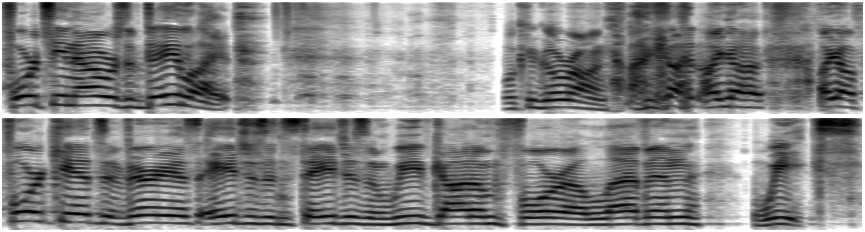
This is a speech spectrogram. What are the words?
14 hours of daylight. What could go wrong? I got, I got, I got four kids at various ages and stages, and we've got them for 11 weeks.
